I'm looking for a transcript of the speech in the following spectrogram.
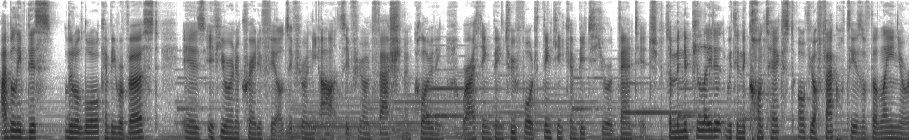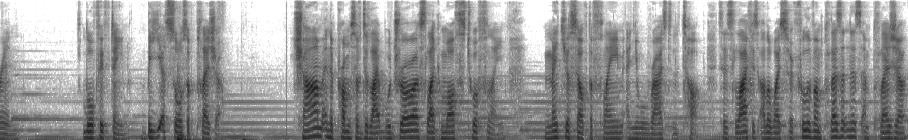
I believe this little law can be reversed is if you're in a creative field, if you're in the arts, if you're in fashion and clothing, where I think being too forward thinking can be to your advantage. So manipulate it within the context of your faculties of the lane you're in. Law 15 Be a source of pleasure. Charm and the promise of delight will draw us like moths to a flame. Make yourself the flame and you will rise to the top. Since life is otherwise so full of unpleasantness and pleasure,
